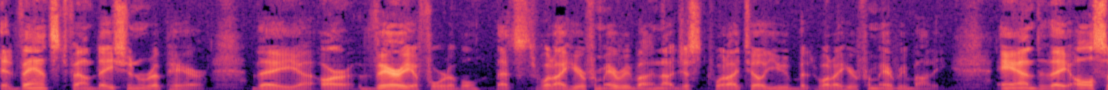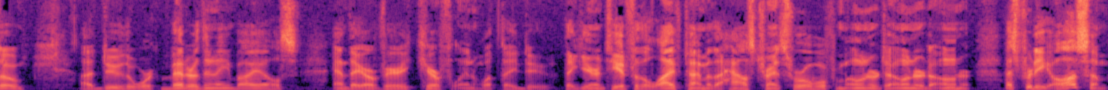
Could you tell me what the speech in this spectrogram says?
Advanced Foundation Repair. They uh, are very affordable. That's what I hear from everybody, not just what I tell you, but what I hear from everybody. And they also uh, do the work better than anybody else and they are very careful in what they do. They guarantee it for the lifetime of the house, transferable from owner to owner to owner. That's pretty awesome.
